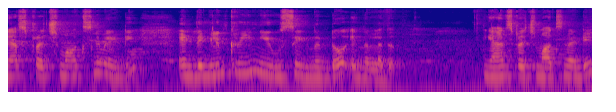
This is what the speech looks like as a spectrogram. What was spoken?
ഞാൻ സ്ട്രെച്ച് മാർക്സിന് വേണ്ടി എന്തെങ്കിലും ക്രീം യൂസ് ചെയ്യുന്നുണ്ടോ എന്നുള്ളത്. ഞാൻ സ്ട്രെച്ച് മാർക്സിന് വേണ്ടി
